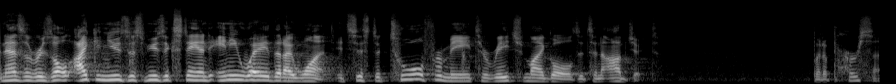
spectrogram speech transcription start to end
And as a result, I can use this music stand any way that I want. It's just a tool for me to reach my goals. It's an object. But a person,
